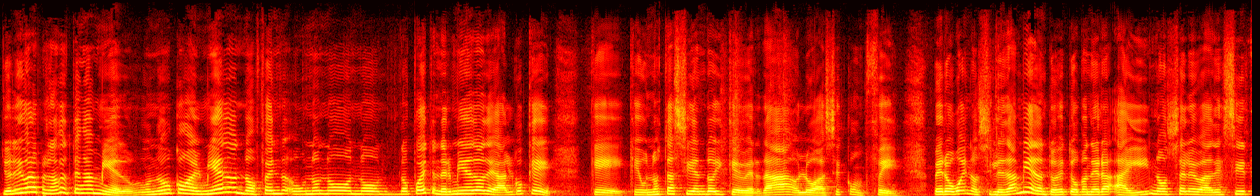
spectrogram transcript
Yo le digo a las personas que tengan miedo. Uno con el miedo no, uno no, no, no puede tener miedo de algo que, que, uno está haciendo y que verdad lo hace con fe. Pero bueno, si le da miedo, entonces de todas maneras ahí no se le va a decir,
